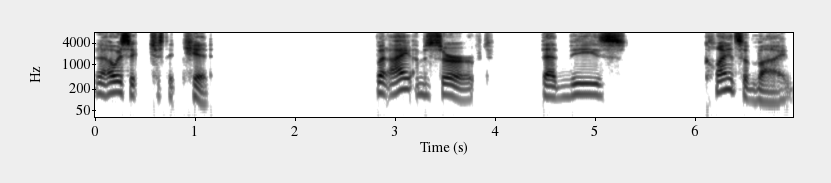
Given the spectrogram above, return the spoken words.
I was a, just a kid, but I observed that these clients of mine,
